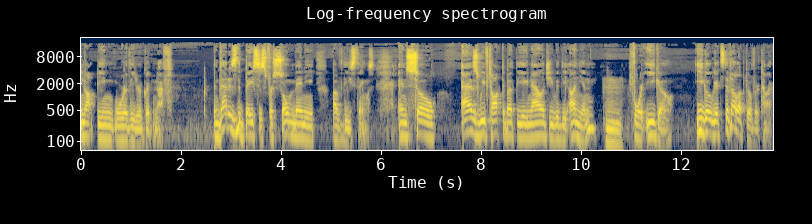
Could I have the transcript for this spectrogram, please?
not being worthy or good enough. And that is the basis for so many of these things. And so, as we've talked about the analogy with the onion mm. for ego, ego gets developed over time.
